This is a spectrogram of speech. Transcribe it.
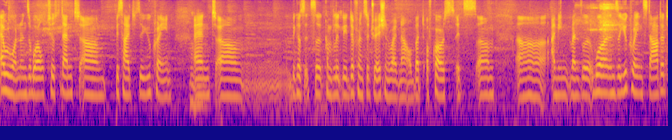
everyone in the world to stand um, beside the Ukraine, and um, because it's a completely different situation right now. But of course, it's. Um, uh, I mean, when the war in the Ukraine started.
